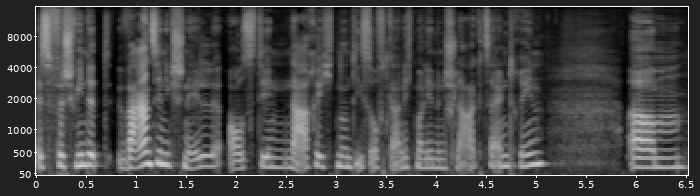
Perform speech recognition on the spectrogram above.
es verschwindet wahnsinnig schnell aus den Nachrichten und ist oft gar nicht mal in den Schlagzeilen drin. Ähm,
